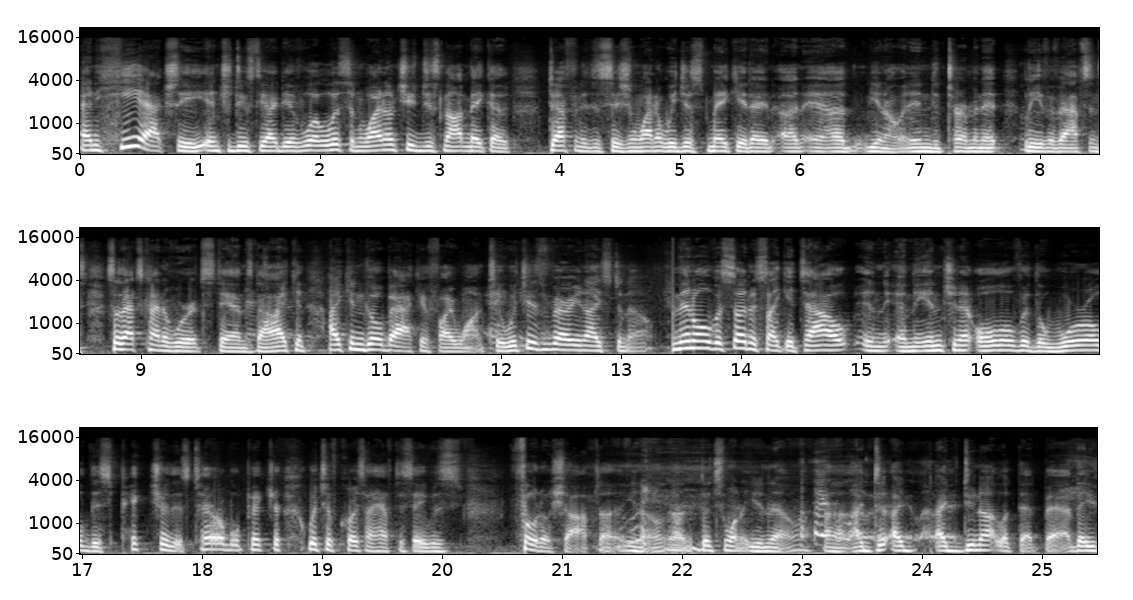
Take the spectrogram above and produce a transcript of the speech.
and he actually introduced the idea of, well, listen, why don't you just not make a definite decision? Why don't we just make it a, a, a you know an indeterminate leave of absence? So that's kind of where it stands now. I can I can go back if I want to, which is very nice to know. And then all of a sudden, it's like it's out in the, in the internet all over the world. This picture, this terrible picture, which of course I have to say was photoshopped. Uh, you know, I just want you to know. Uh, I, do, I, I, do not look that bad. They,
